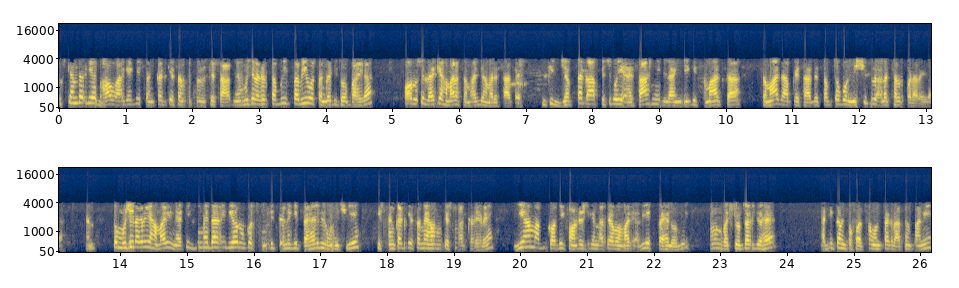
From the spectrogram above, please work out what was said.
उसके अंदर ये भाव आ गया कि संकट के समय पर उसके साथ में मुझे लगता है तभी तभी वो संगठित हो पाएगा और उसे लगे हमारा समाज भी हमारे साथ है। क्योंकि जब तक आप किसी को ये एहसास नहीं दिलाएँगे कि समाज का, समाज आपके साथ है, तब तक वो निश्चित रूप अलग थलग पड़ा रहेगा, है तो मुझे लग रहा है हमारी नैतिक ज़िम्मेदारी भी है और उनको संगठित करने की पहल भी होनी चाहिए कि संकट के समय हम उनके साथ खड़े रहें। ये हम अभी कौतिक फाउंडेशन के नाते अब हमारी अगली पहल होगी। उन बच्चों तक जो है अधिकतम जो फ़सल उन तक राशन पानी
